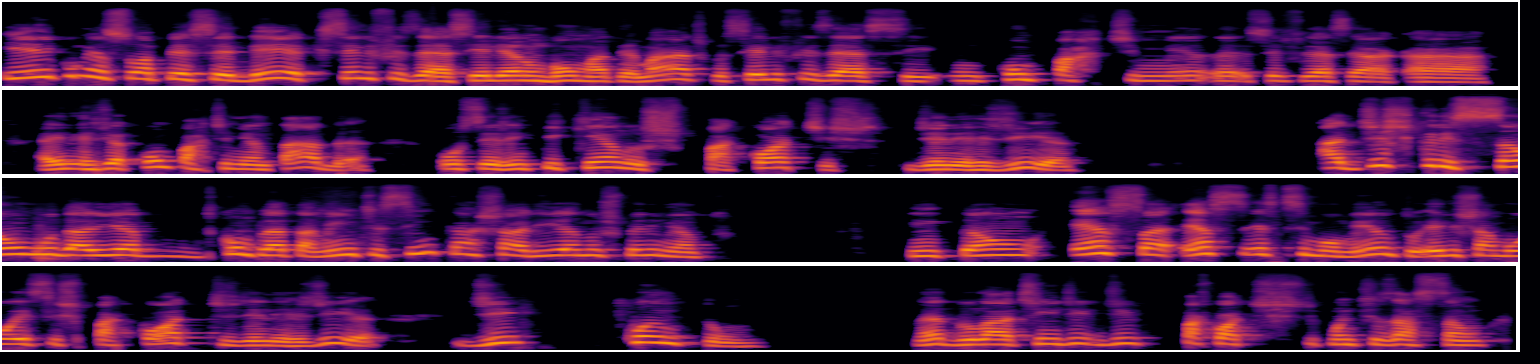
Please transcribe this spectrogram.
E ele começou a perceber que se ele fizesse, ele era um bom matemático, se ele fizesse um compartimento, eh, se ele fizesse a, a, a energia compartimentada, ou seja, em pequenos pacotes de energia, a descrição mudaria completamente e se encaixaria no experimento. Então, essa, esse momento, ele chamou esses pacotes de energia de quantum, né, do latim de, de pacotes, de quantização,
